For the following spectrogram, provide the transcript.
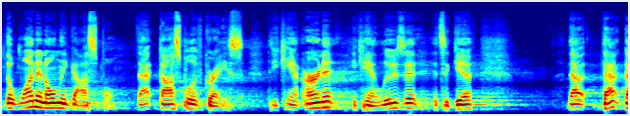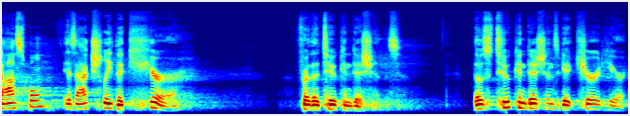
the one and only gospel, that gospel of grace, that you can't earn it, you can't lose it, it's a gift. That, that gospel is actually the cure for the two conditions. Those two conditions get cured here.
